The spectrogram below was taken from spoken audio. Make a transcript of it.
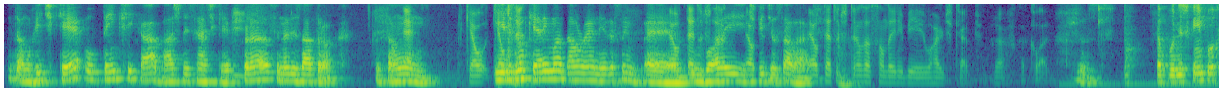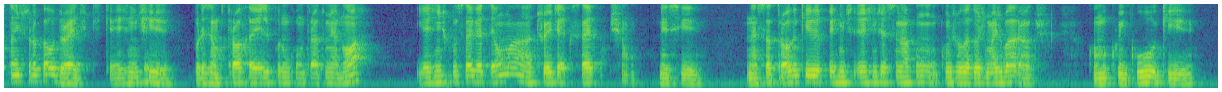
Então, o Hit quer ou tem que ficar abaixo desse hard cap para finalizar a troca. Então, É, Que é o, que e é o eles teto, não querem mandar o Ryan Anderson é, É o embora e é o- dividir o salário. é o teto de transação da NBA, o hard cap, pra ficar claro. Justo. É por isso que é importante trocar o Dredd, que a gente, por exemplo, troca ele por um contrato menor e a gente consegue até uma trade exception nesse, nessa troca que permitiria a gente assinar com, com jogadores mais baratos, como Quinn Cook,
